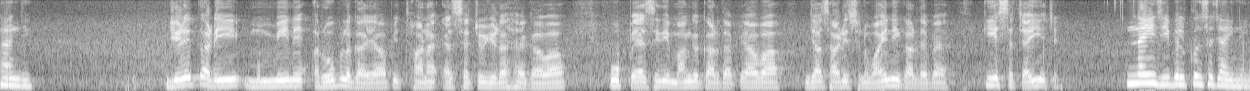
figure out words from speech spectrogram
ਹਾਂਜੀ। ਜਿਹੜੇ ਤੁਹਾਡੀ ਮੰਮੀ ਨੇ ਆਰੋਪ ਲਗਾਇਆ ਵੀ ਥਾਣਾ ਐਸਐਚਓ ਜਿਹੜਾ ਹੈਗਾ ਵਾ ਉਹ ਪੈਸੇ ਦੀ ਮੰਗ ਕਰਦਾ ਪਿਆ ਵਾ ਜਾਂ ਸਾਡੀ ਸੁਣਵਾਈ ਨਹੀਂ ਕਰਦਾ ਪਿਆ ਕੀ ਇਹ ਸੱਚਾਈ ਹੈ ਚ? ਨਹੀਂ ਜੀ ਬਿਲਕੁਲ ਸਚਾਈ ਨਹੀਂ।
